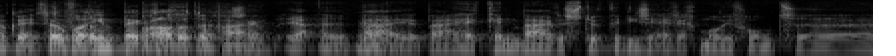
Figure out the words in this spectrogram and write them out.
Oké, zoveel impact had het op haar. Ja, een paar, een paar herkenbare stukken die ze erg mooi vond. eh,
